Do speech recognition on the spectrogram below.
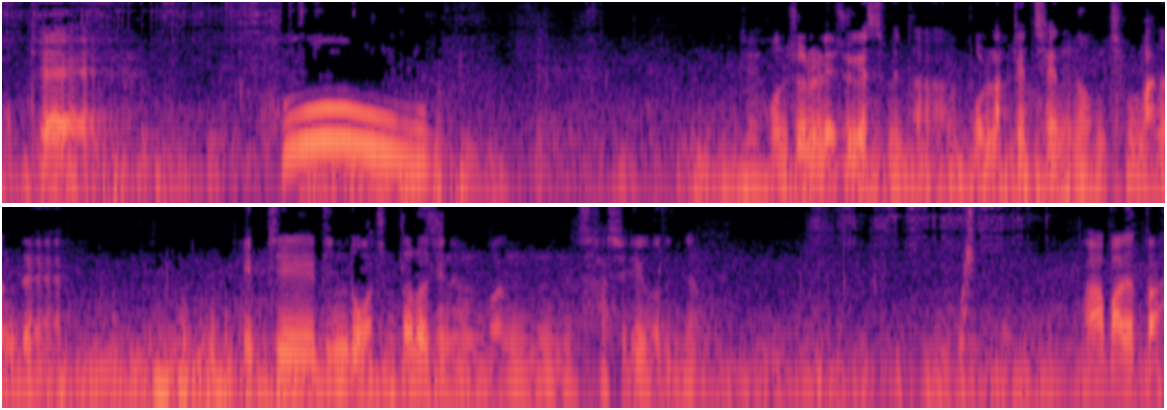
오케이. 후. 이제 혼줄을 내주겠습니다. 볼락 개체는 엄청 많은데 입질 빈도가 좀 떨어지는 건 사실이거든요. 아, 빠졌다.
